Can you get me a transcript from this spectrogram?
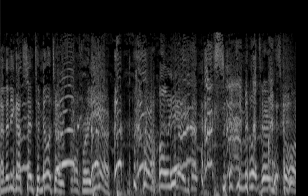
And then he got sent to military school for a year, for a whole year. He got sent to military school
